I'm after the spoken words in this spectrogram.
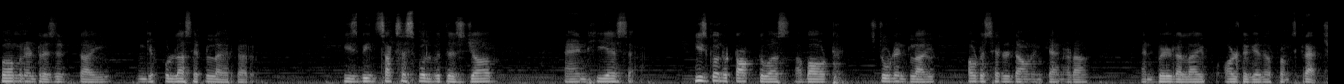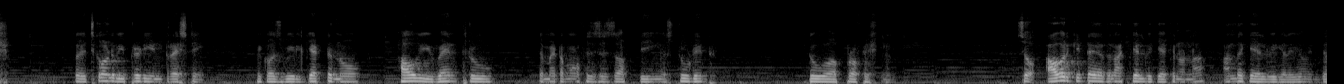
பர்மனெண்ட் ரெசிடென்ட் ஆகி இங்கே ஃபுல்லாக செட்டில் ஆகிருக்காரு is been successful with his job and he has he's going to talk to us about student life how to settle down in canada and build a life altogether from scratch so it's going to be pretty interesting because we'll get to know how he went through the metamorphosis of being a student to a professional ஸோ அவர்கிட்ட எதனா கேள்வி கேட்கணுன்னா அந்த கேள்விகளையும் இந்த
